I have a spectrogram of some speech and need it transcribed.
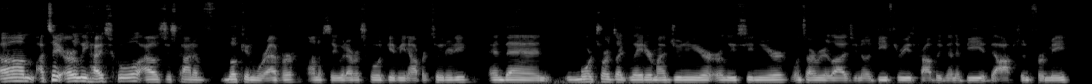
Um, I'd say early high school, I was just kind of looking wherever, honestly, whatever school would give me an opportunity. And then more towards like later my junior year, early senior year, once I realized, you know, D3 is probably going to be the option for me.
